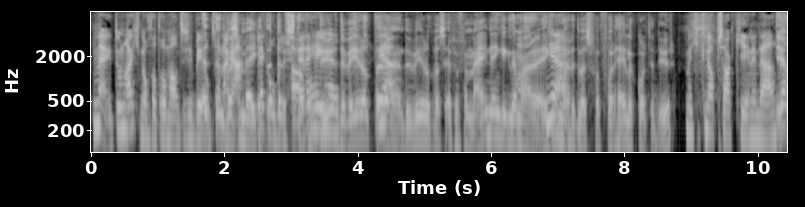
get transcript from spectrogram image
Nee, toen had je nog dat romantische beeld. Het, van, nou was ja, een beetje lekker onder de het avontuur. De wereld, ja. uh, de wereld was even van mij, denk ik dan maar. Ja. Maar dat was voor, voor hele korte duur. Met je knapzakje inderdaad. Ja,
